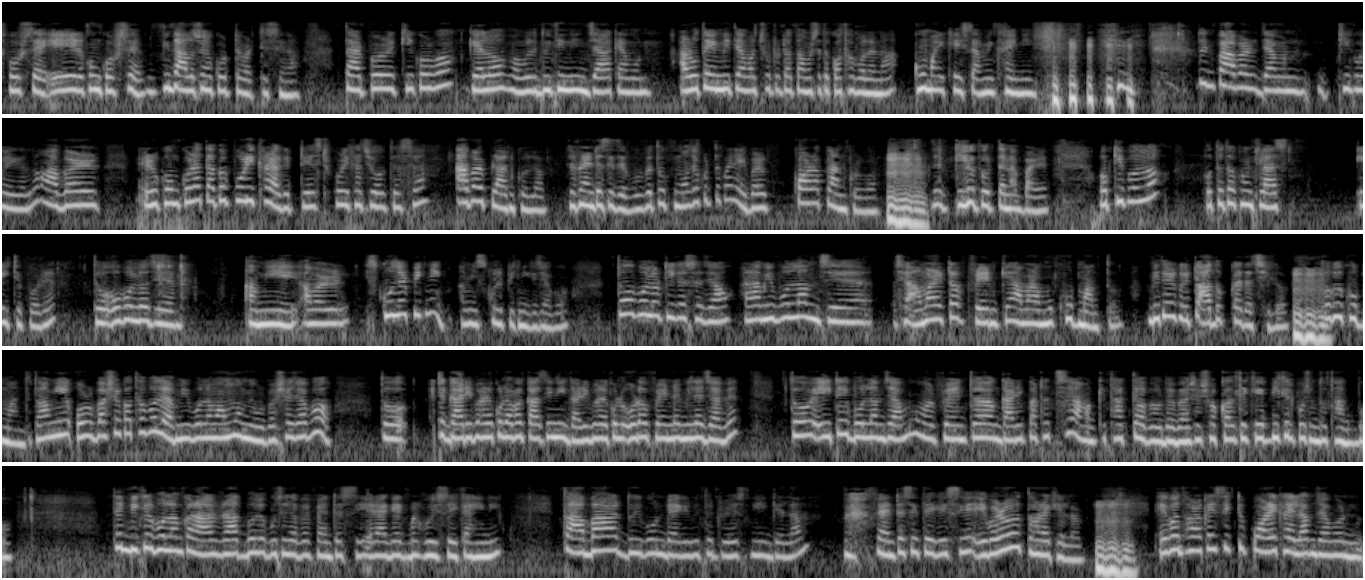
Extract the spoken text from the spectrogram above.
এই এরকম করছে কিন্তু আলোচনা করতে পারতেছি না। তারপর কি করব? গেল বলে দুই তিন দিন যা কেমন? আর ও তো এমনিতে আমার ছোটটা তো আমার সাথে কথা বলে না। ঘুমাই খেয়েছে আমি খাইনি। আবার যেমন ঠিক হয়ে গেল। আবার এরকম করে তারপর পরীক্ষার আগে টেস্ট পরীক্ষা চলতেছে। আবার প্ল্যান করলাম যে ফ্যান্টাসি দেবো এবার তো মজা করতে পারি এবার করা প্ল্যান করব। যে কেউ ধরতে না পারে। ও কি বলল? ও তো তখন ক্লাস এইটে পড়ে। তো ও বলল যে আমি আমার স্কুলের পিকনিক আমি স্কুলের পিকনিকে যাব। তো বলল ঠিক আছে যাও। আর আমি বললাম যে আচ্ছা আমার একটা ফ্রেন্ডকে আমার আম্মু খুব মানতো। ভিতরে একটু আদব কায়দা ছিল। তোকে খুব মানতো। তো আমি ওর বাসার কথা বলে আমি বললাম আম্মু আমি ওর বাসায় যাব। তো একটা গাড়ি ভাড়া করল আমার কাজিনই গাড়ি ভাড়া করল ওরাও ফ্রেন্ডরা মিলে যাবে। তো এইটাই বললাম যে আম্মু আমার ফ্রেন্ডটা গাড়ি পাঠাচ্ছে আমাকে থাকতে হবে ওদের বাসায় সকাল থেকে বিকেল পর্যন্ত থাকব। দেন বিকেল বললাম কারণ আর রাত বলে বুঝে যাবে ফ্যান্টাসি এর আগে একবার হয়েছে এই কাহিনী। তো আবার দুই বোন ব্যাগের ভিতর ড্রেস নিয়ে গেলাম। ফ্যান্টাসিতে গেছি এবারও ধরা খেলাম। এবার ধরা খাইছি একটু পরে খাইলাম যেমন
